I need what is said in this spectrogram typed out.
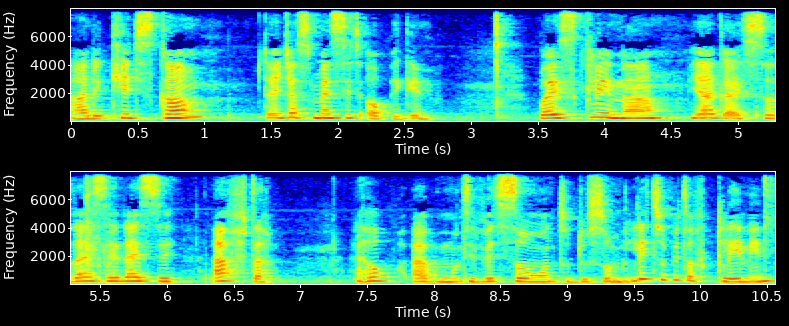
and the kids come they just mess it up again. But it's clean now. Yeah guys. So that's it. That's it. After i hope i've motivated someone to do some little bit of cleaning.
